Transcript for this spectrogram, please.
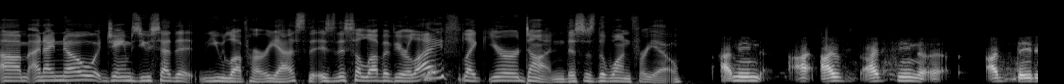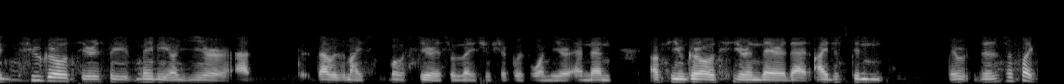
Um, and I know, James, you said that you love her. Yes. Is this a love of your life? Like you're done. This is the one for you. I mean, I, I've I've seen uh, I've dated two girls seriously, maybe a year. At that was my most serious relationship was one year, and then a few girls here and there that I just didn't. They were, there's just like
